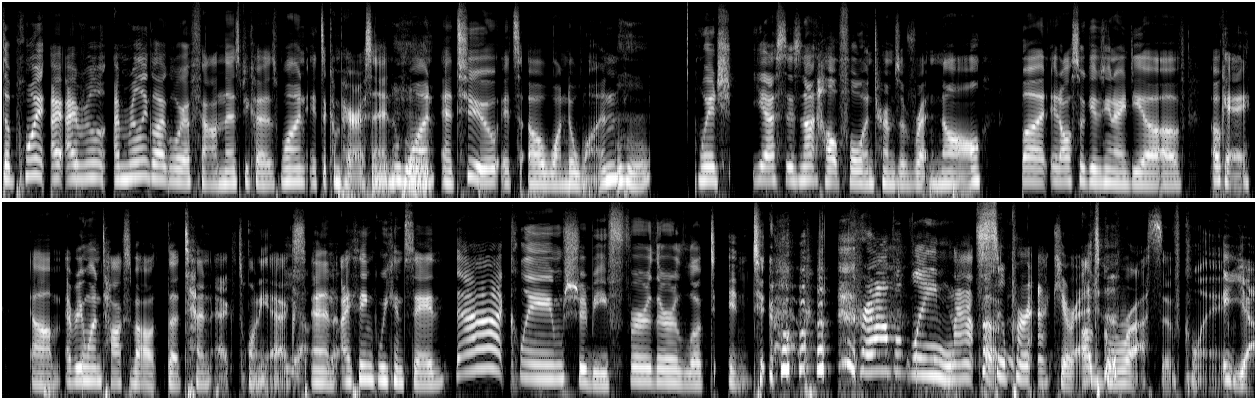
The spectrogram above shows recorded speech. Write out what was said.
the point, I, I really, I'm really glad Gloria found this because one, it's a comparison. Mhm. One, and two, it's a one to one, which yes, is not helpful in terms of retinol, but it also gives you an idea of, okay, um, everyone talks about the 10x, 20x. Yeah, and yeah. I think we can say that claim should be further looked into. Probably not So, super accurate. Aggressive claim. yeah,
